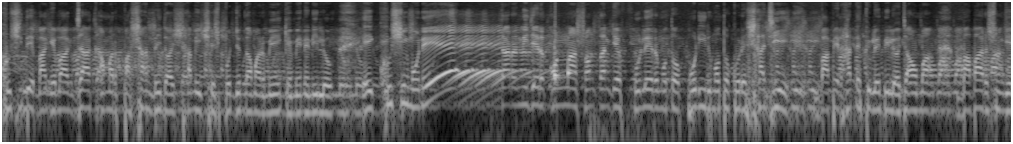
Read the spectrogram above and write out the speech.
খুশিতে বাগে বাগ যাক, আমার পাষাণ হৃদয় স্বামী শেষ পর্যন্ত আমার মেয়েকে মেনে নিল। এই খুশি মনে তারা নিজের কন্যা সন্তানকে ফুলের মতো, পরীর মতো করে সাজিয়ে বাপের হাতে তুলে দিল। যাও মা, বাবার সঙ্গে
